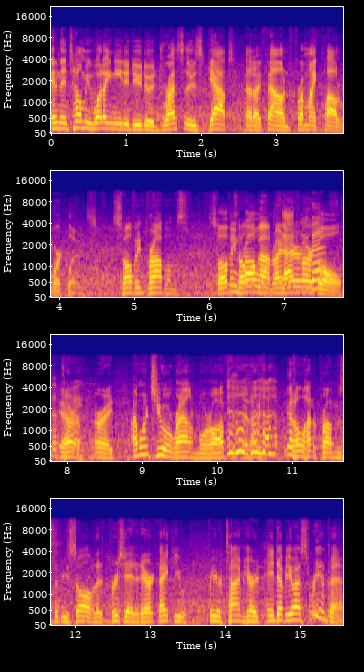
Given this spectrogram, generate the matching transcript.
And then tell me what I need to do to address those gaps that I found from my cloud workloads. Solving problems. Solving It's problems, about, right, that's Eric? our Best, goal. That's yeah, right. all right. I want you around more often. I- We've got a lot of problems to be solved. I appreciate it, Eric. Thank you for your time here at AWS reInvent.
